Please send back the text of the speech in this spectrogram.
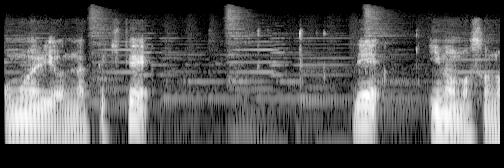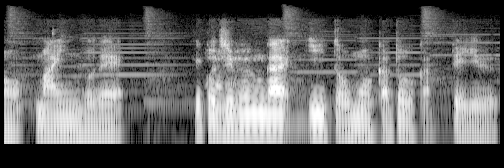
う思えるようになってきてで今もそのマインドで結構自分がいいと思うかどうかっていう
